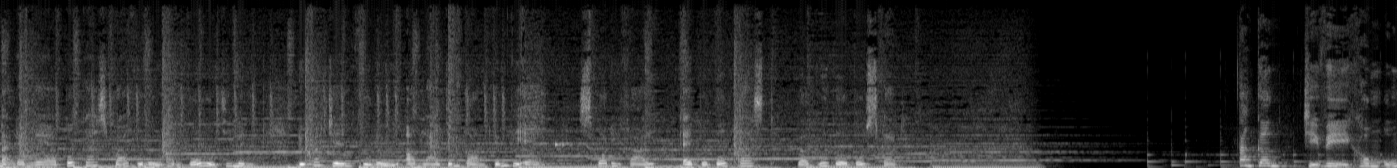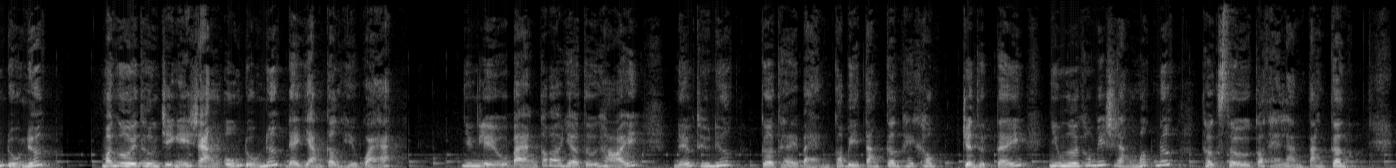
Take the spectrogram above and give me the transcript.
bạn đang nghe podcast báo phụ nữ thành phố Hồ Chí Minh được phát trên phụ nữ online.com.vn, Spotify, Apple Podcast và Google Podcast. Tăng cân chỉ vì không uống đủ nước. Mọi người thường chỉ nghĩ rằng uống đủ nước để giảm cân hiệu quả. Nhưng liệu bạn có bao giờ tự hỏi nếu thiếu nước cơ thể bạn có bị tăng cân hay không? Trên thực tế, nhiều người không biết rằng mất nước thực sự có thể làm tăng cân.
